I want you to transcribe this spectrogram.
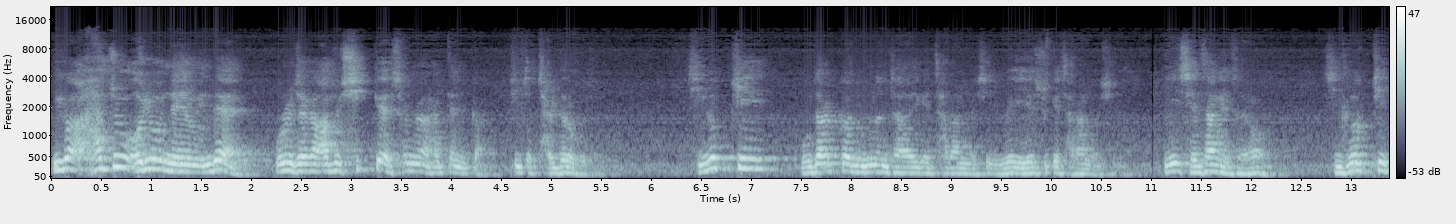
이거 아주 어려운 내용인데 오늘 제가 아주 쉽게 설명을 할 테니까 진짜 잘 들어보세요. 지극히 보잘 것 없는 자에게 잘한 것이 왜 예수께 잘한 것이냐. 이 세상에서요. 지극히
